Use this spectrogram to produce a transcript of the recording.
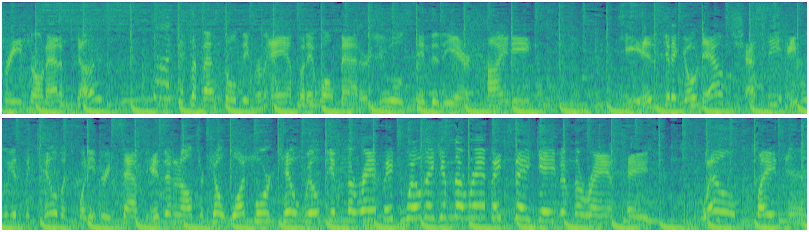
tree thrown at him. Does not get the best ulti from AM, but it won't matter. Eul's into the air. Tiny he is going to go down. Chessie able to get the kill, but 23 Savage isn't an ultra kill. One more kill will give him the rampage. Will they give him the rampage? They gave him the rampage. Well played and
